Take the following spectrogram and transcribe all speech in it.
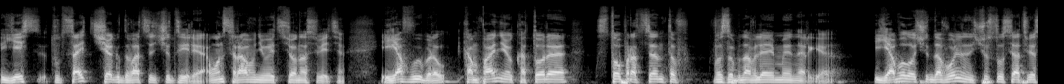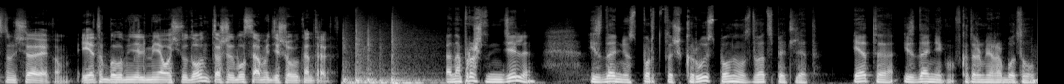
Есть тут сайт Чек24, он сравнивает все на свете. И я выбрал компанию, которая 100% возобновляемая энергия. И я был очень доволен и чувствовал себя ответственным человеком. И это было для меня очень удобно, потому что это был самый дешевый контракт. А на прошлой неделе изданию спорта.ру исполнилось 25 лет. Это издание, в котором я работал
